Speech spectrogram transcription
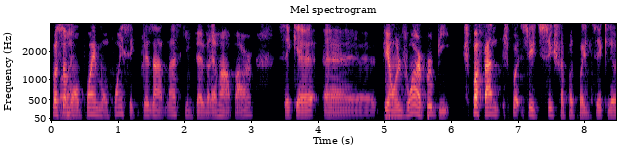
pas ça mon point. Mon point, c'est que présentement, ce qui me fait vraiment peur, c'est que. Euh, puis on le voit un peu, puis je suis pas fan, je pas, tu sais que je fais pas de politique, là.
